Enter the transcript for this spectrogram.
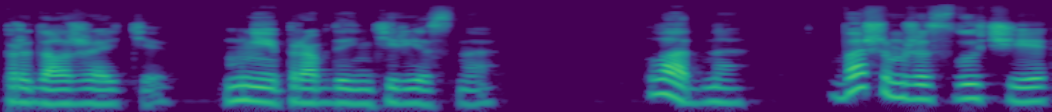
Продолжайте. Мне и правда интересно. Ладно. В вашем же случае,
